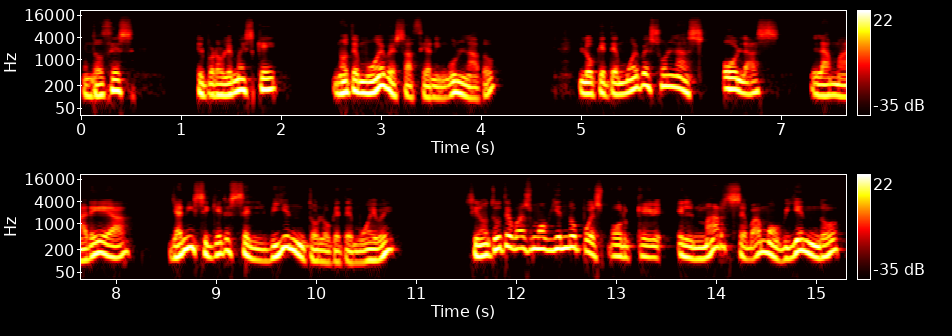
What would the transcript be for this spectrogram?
Entonces, el problema es que no te mueves hacia ningún lado. Lo que te mueve son las olas la marea, ya ni siquiera es el viento lo que te mueve, sino tú te vas moviendo pues porque el mar se va moviendo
